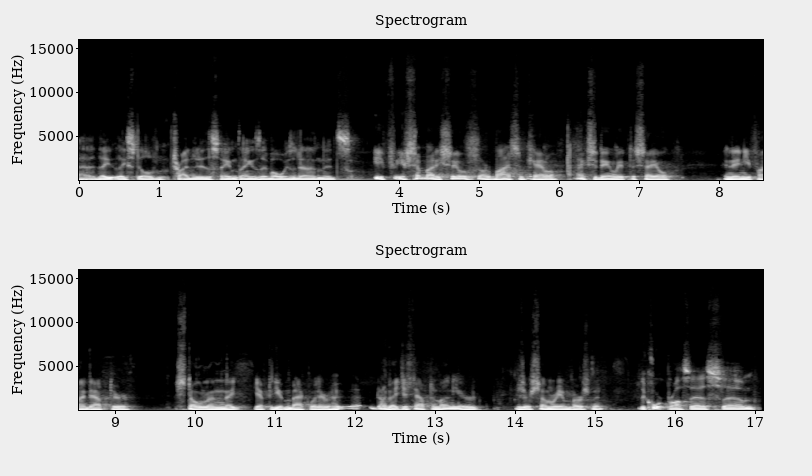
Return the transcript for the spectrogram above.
uh, they they still try to do the same things they've always done it's If if somebody sells or buys some cattle accidentally at the sale, and then you find out they're stolen, they you have to give them back whatever. Are they just out the money, or is there some reimbursement? the court process um,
